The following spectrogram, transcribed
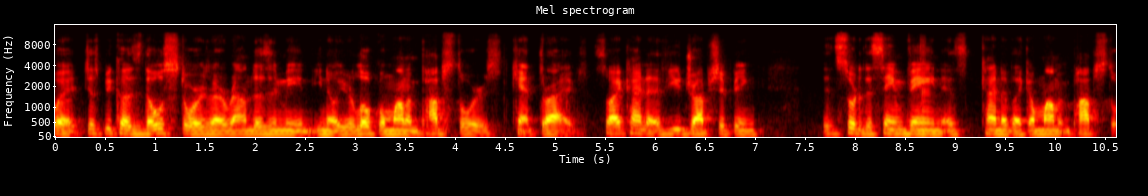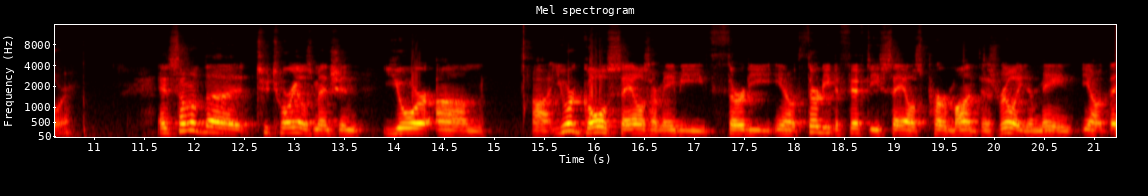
but just because those stores are around doesn't mean you know your local mom and pop stores can't thrive. So I kind of view drop shipping in sort of the same vein as kind of like a mom and pop store. And some of the tutorials mention your um, uh, your goal sales are maybe 30 you know 30 to 50 sales per month is really your main you know the,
